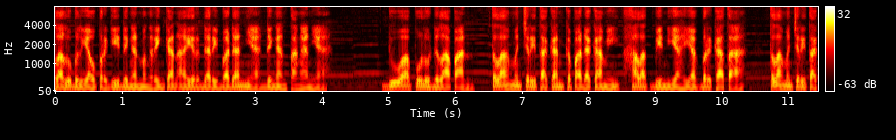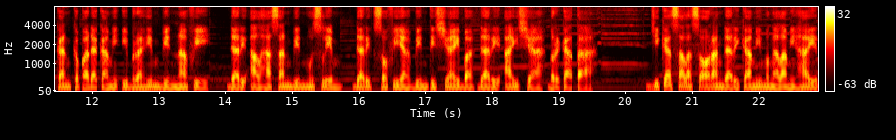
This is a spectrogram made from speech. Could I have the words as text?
Lalu beliau pergi dengan mengeringkan air dari badannya dengan tangannya. 28. Telah menceritakan kepada kami, Halat bin Yahya berkata, telah menceritakan kepada kami Ibrahim bin Nafi, dari Al-Hasan bin Muslim, dari Sofiyah binti Syaibah dari Aisyah, berkata, Jika salah seorang dari kami mengalami haid,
